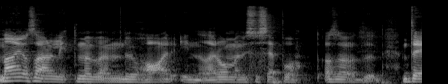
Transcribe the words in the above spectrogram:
Nei, og så er det litt med hvem du har inne der òg, men hvis du ser på altså, det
